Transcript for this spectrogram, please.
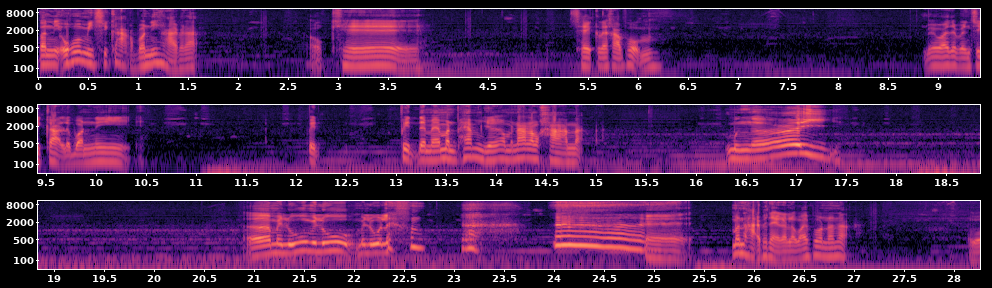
ตอนนี้โอ้ มีชิกะกับวันนี้หายไปแล้ว โอเค เช็คเลยครับผม ไม่ว่าจะเป็นชิกะหรือบอนนี่ ปิด ปิดได้ไหมมันแพ่มเยอะ มันน่ารำคาญอะมึงเอ้ย เออ ไม่รู้ไม่รู้ ไม่รู้เลยมันหายไปไหนกันแล้วไว้พวกนั้นอะโอ้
